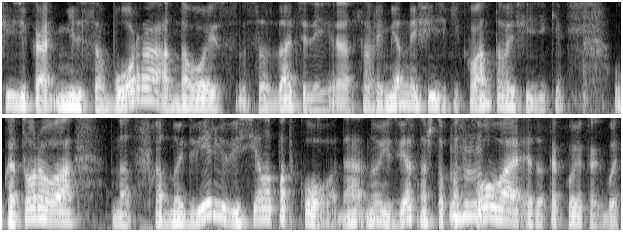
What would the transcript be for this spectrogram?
физика Нильса Бора, одного из создателей э, современной физики, квантовой физики, у которого над входной дверью висела подкова, да, ну известно, что подкова угу. это такой как бы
